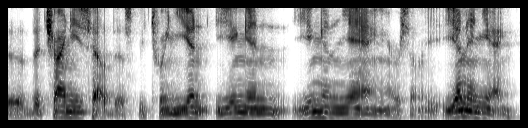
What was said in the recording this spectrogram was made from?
uh, the Chinese had this between yin, yin and yin and yang or something, yin and yang.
